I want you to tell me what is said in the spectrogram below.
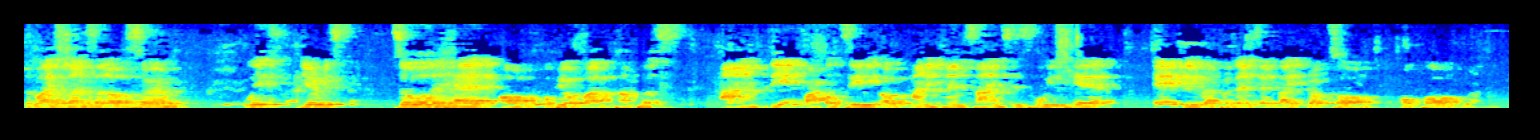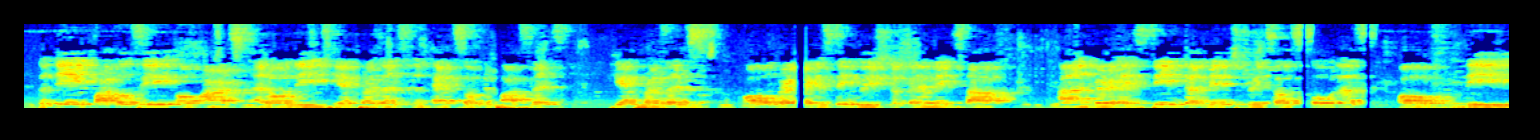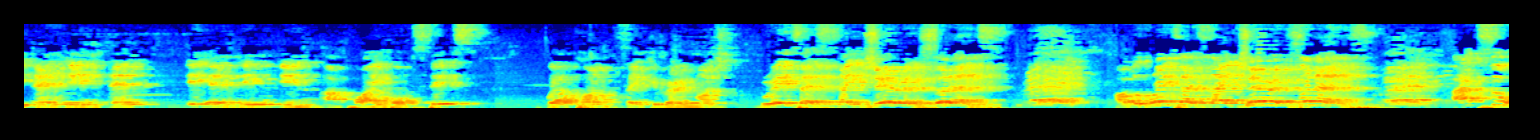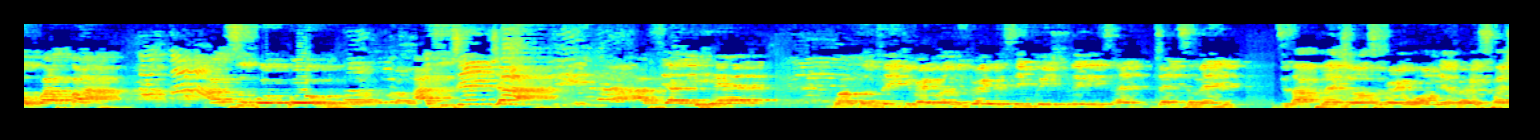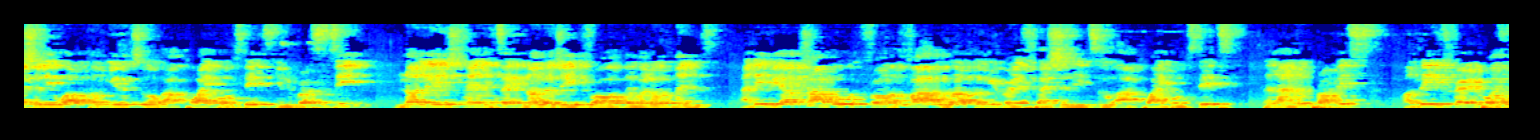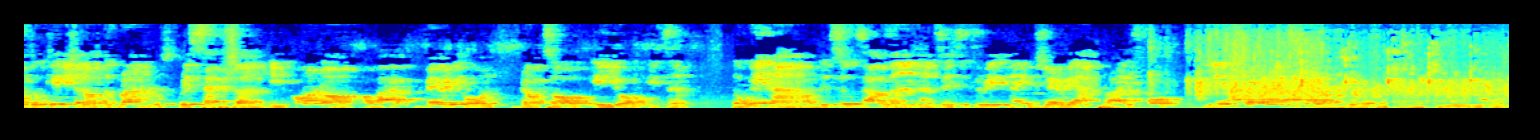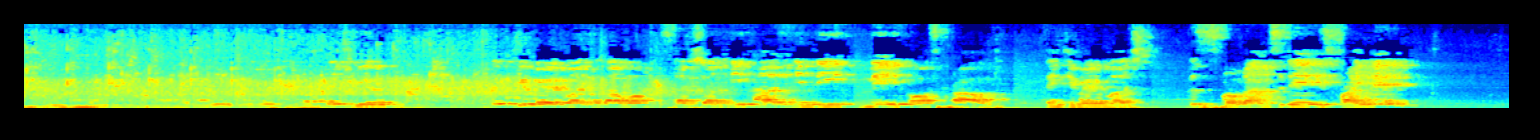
The Vice Chancellor, sir, with your so the head of Obio Akpa campus and Dean Faculty of Management Sciences who is here, ably represented by Dr. Oko, the Dean Faculty of Arts and all these here present, the heads of departments here present, all very distinguished academic staff and very esteemed administrators, holders of the NANA in Akwa Ibom State. Welcome, thank you very much. Greatest Nigerian students of the greatest Nigerian students, Aksu Papa, Aksu Popo, Aksu Ginger, Aksu Ali here. Welcome, thank you very much. It's very distinguished ladies and gentlemen. It is our pleasure to very warmly and very specially welcome you to Akwa Ibom State University, Knowledge and Technology for Development. And if you have traveled from afar, we welcome you very specially to Akwa Ibom State, the land of promise, on this very important occasion of the grand reception in honor of our very own Dr. Eyoh Etim, the winner of the 2023 Nigeria Prize for Literary Thank you. Thank you very much for that warm reception. He has indeed made us proud. Thank you very much. This program today is Friday,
